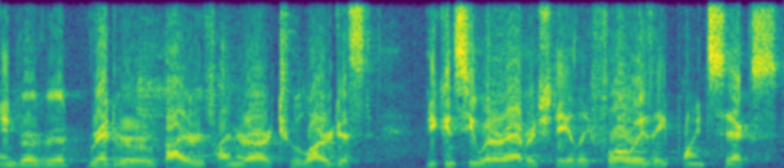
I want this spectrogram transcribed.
and Red River- Biorefinery our two largest. You can see what our average daily flow is, 8.6.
